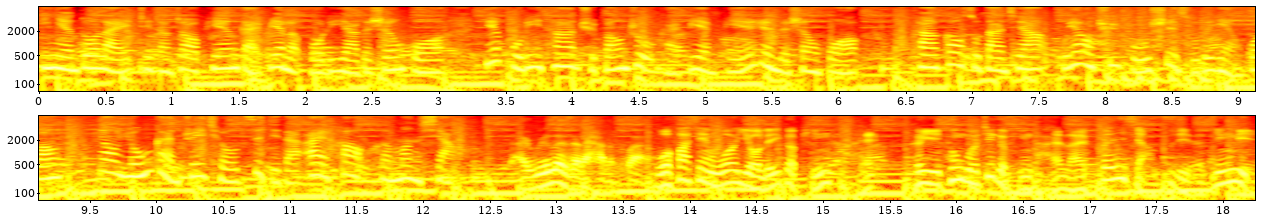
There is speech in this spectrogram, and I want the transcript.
一年多来，这张照片改变了伯利亚的生活，也鼓励他去帮助改变别人的生活。他告诉大家，不要屈服世俗的眼光，要勇敢追求自己的爱好和梦想。我发现我有了一个平台，可以通过这个平台来分享自己的经历，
